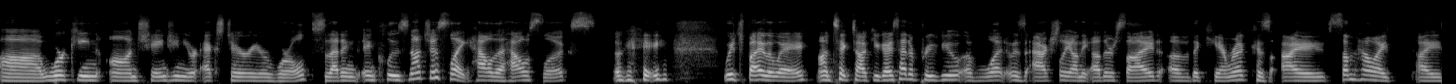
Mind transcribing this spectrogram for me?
uh, working on changing your exterior world, so that in- includes not just like how the house looks, okay, which by the way, on TikTok, you guys had a preview of what was actually on the other side of the camera because I somehow I I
